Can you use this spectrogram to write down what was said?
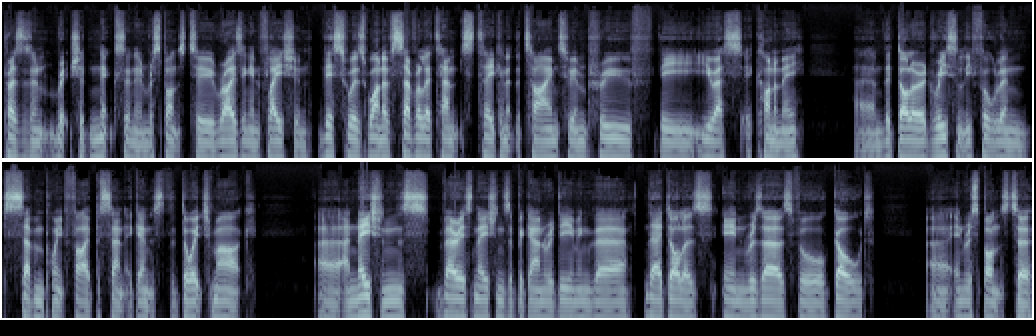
President Richard Nixon in response to rising inflation. This was one of several attempts taken at the time to improve the US economy um, the dollar had recently fallen 7.5% against the Deutschmark, uh, and nations, various nations, had began redeeming their their dollars in reserves for gold. Uh, in response to,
